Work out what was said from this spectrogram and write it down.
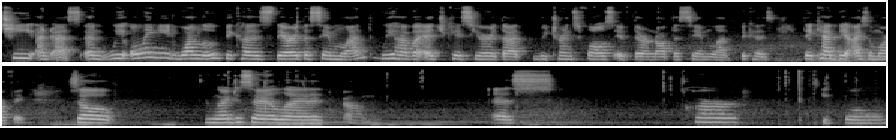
T and S. And we only need one loop because they are the same length. We have an edge case here that returns false if they're not the same length because they can't be isomorphic. So I'm going to say let um, S car equal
